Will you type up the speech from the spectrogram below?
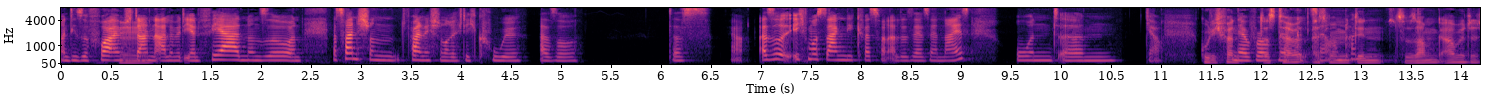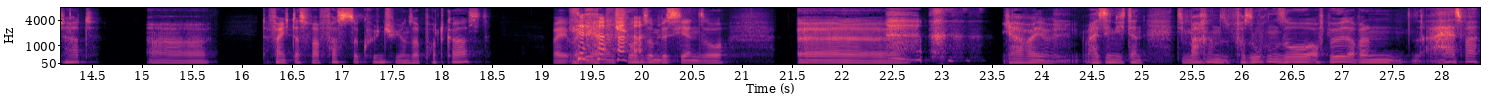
Und die so vor einem Mhm. standen, alle mit ihren Pferden und so. Und das fand ich schon, fand ich schon richtig cool. Also, das, ja. Also ich muss sagen, die Quests waren alle sehr, sehr nice. Und ähm, ja, Gut, ich fand das teilweise, als man mit denen zusammengearbeitet hat, äh, da fand ich, das war fast so cringe wie unser Podcast. Weil, weil die ja dann schon so ein bisschen so, äh, ja, weil, weiß ich nicht, dann, die machen, versuchen so auf böse, aber dann, ah, es war,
